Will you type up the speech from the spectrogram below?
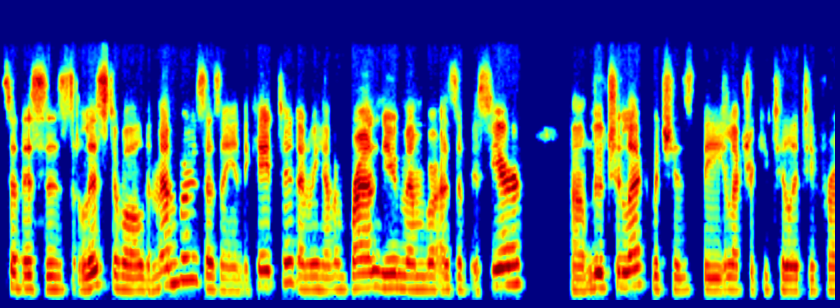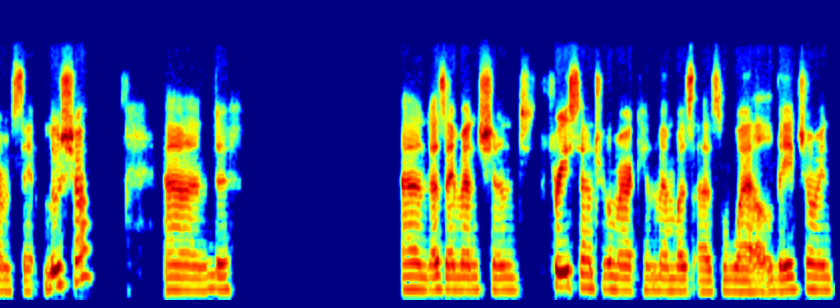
So this is a list of all the members, as I indicated, and we have a brand new member as of this year, um, LUCELEC, which is the electric utility from St. Lucia. And, and as I mentioned, three Central American members as well. They joined,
